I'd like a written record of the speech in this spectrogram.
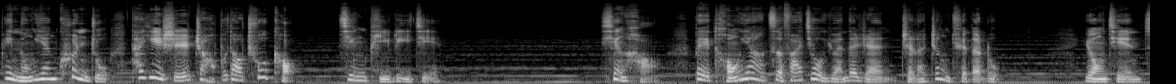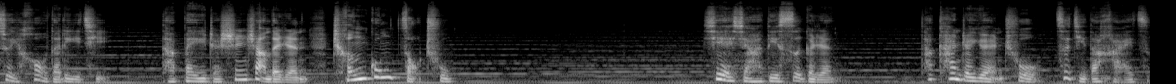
被浓烟困住，他一时找不到出口，精疲力竭。幸好。被同样自发救援的人指了正确的路，用尽最后的力气，他背着身上的人成功走出。卸下第四个人，他看着远处自己的孩子，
